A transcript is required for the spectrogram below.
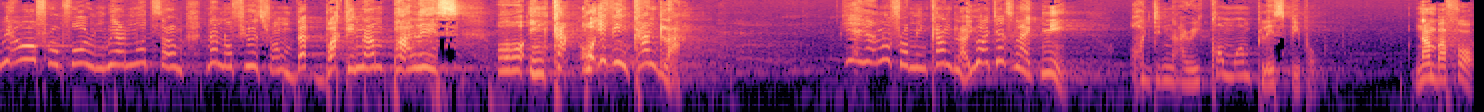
we are all from four room. We are not some, none of you is from Buck- Buckingham Palace or in or even Nkandla. Yeah, you are not from Nkandla. You are just like me. Ordinary, commonplace people. Number four.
